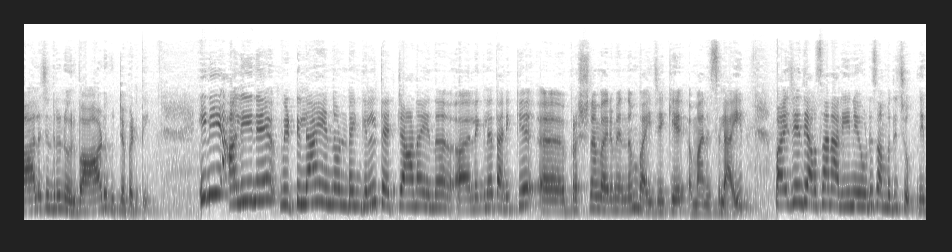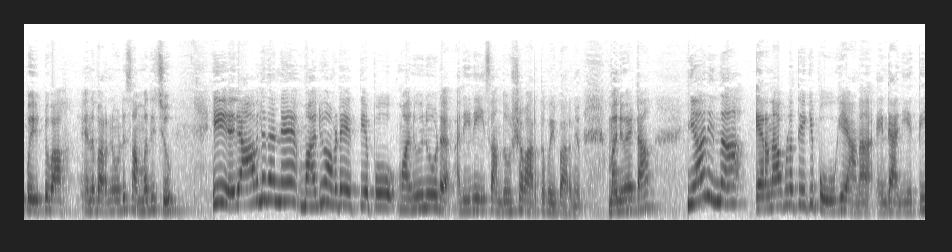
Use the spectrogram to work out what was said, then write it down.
ബാലചന്ദ്രൻ ഒരുപാട് കുറ്റപ്പെടുത്തി. ഇനി അലീനെ വിട്ടില്ല എന്നുണ്ടെങ്കിൽ തെറ്റാണ് എന്ന് അല്ലെങ്കിൽ തനിക്ക് പ്രശ്നം വരുമെന്നും വൈജയ്ക്ക് മനസ്സിലായി. വൈജയന്തി അവസാനം അലീനയോട് സമ്മതിച്ചു. നീ പോയിട്ട് വാ എന്ന് പറഞ്ഞുകൊണ്ട് സമ്മതിച്ചു. ഈ രാവിലെ തന്നെ മനു അവിടെ എത്തിയപ്പോൾ മനുവിനോട് അലീന ഈ സന്തോഷ വാർത്ത പോയി പറഞ്ഞു. മനുവേട്ടാ ഞാൻ ഇന്ന് എറണാകുളത്തേക്ക് പോവുകയാണ്. എന്റെ അനിയത്തി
